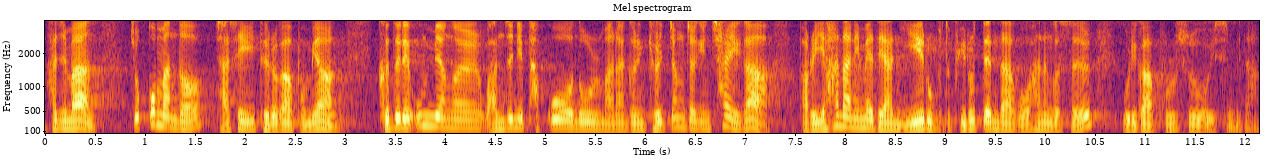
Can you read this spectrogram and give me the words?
하지만 조금만 더 자세히 들어가 보면 그들의 운명을 완전히 바꾸어 놓을 만한 그런 결정적인 차이가 바로 이 하나님에 대한 이해로부터 비롯된다고 하는 것을 우리가 볼 수 있습니다.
